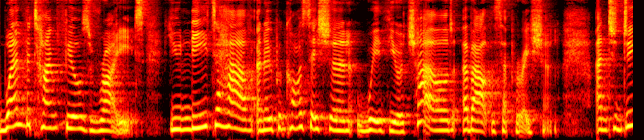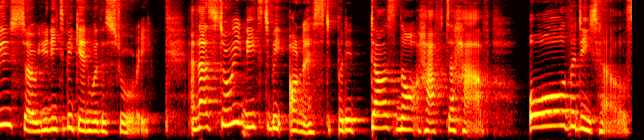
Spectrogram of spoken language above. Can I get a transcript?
when the time feels right, you need to have an open conversation with your child about the separation. And to do so, you need to begin with a story. And that story needs to be honest, but it does not have to have all the details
